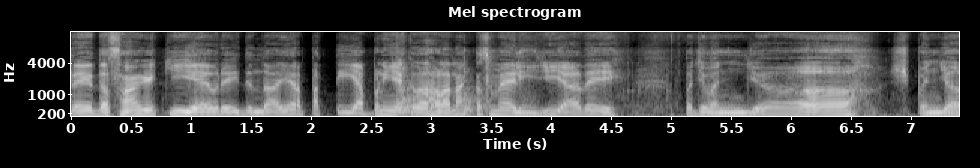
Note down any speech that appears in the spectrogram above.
ਤੇ ਦੱਸਾਂਗੇ ਕੀ ਐਵਰੇਜ ਦਿੰਦਾ ਯਾਰ ਪੱਤੀ ਆਪਣੀ ਇੱਕ ਦਾ ਹਾਲਾ ਨਾ ਕਸਮੈਲੀ ਜੀ ਆ ਤੇ 55 56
